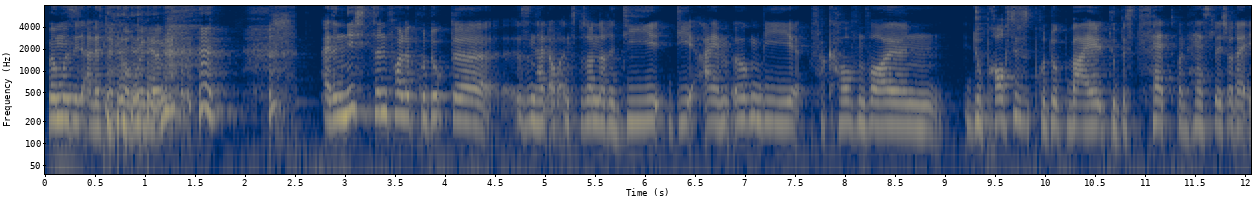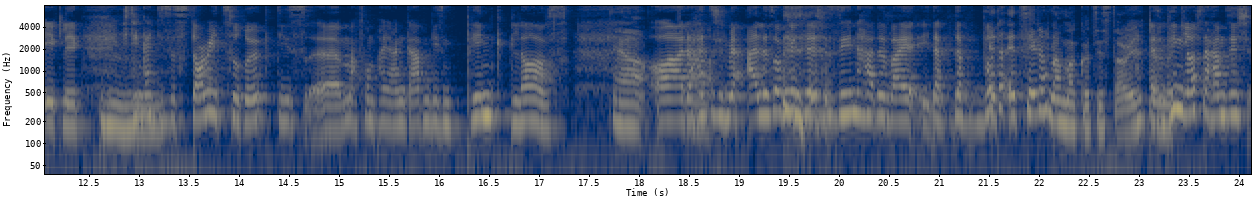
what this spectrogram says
Man muss nicht alles nett formulieren. Also nicht sinnvolle Produkte sind halt auch insbesondere die, die einem irgendwie verkaufen wollen, du brauchst dieses Produkt, weil du bist fett und hässlich oder eklig. Mm. Ich denke an diese Story zurück, die es äh, mal vor ein paar Jahren gab, in diesen Pink Gloves. Ja. Oh, da ja. hat sich mir alles ungefähr gesehen hatte, weil da, da wird... Er, erzähl doch noch mal kurz die Story. Also damit. Pink Gloves, da haben sich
